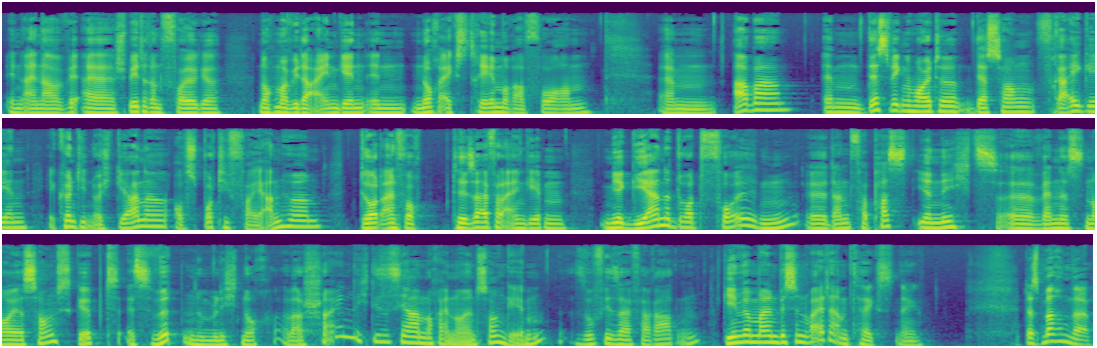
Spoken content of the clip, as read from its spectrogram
in einer äh, späteren Folge nochmal wieder eingehen in noch extremerer Form. Ähm, aber ähm, deswegen heute der Song Freigehen. Ihr könnt ihn euch gerne auf Spotify anhören. Dort einfach Till Seifert eingeben. Mir gerne dort folgen. Äh, dann verpasst ihr nichts, äh, wenn es neue Songs gibt. Es wird nämlich noch wahrscheinlich dieses Jahr noch einen neuen Song geben. So viel sei verraten. Gehen wir mal ein bisschen weiter am Text, Nick. Das machen wir.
